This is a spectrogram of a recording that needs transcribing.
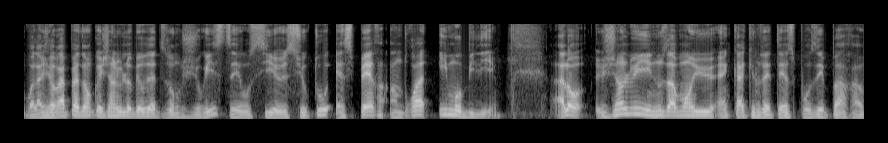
Voilà, je rappelle donc que Jean-Louis Lobé, vous êtes donc juriste et aussi euh, surtout expert en droit immobilier. Alors, Jean-Louis, nous avons eu un cas qui nous a été exposé par euh,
